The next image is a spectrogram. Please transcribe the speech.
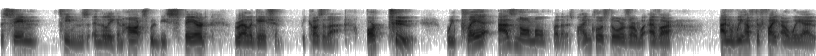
the same teams in the league, and Hearts would be spared relegation because of that. Or two, we play it as normal, whether it's behind closed doors or whatever, and we have to fight our way out.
